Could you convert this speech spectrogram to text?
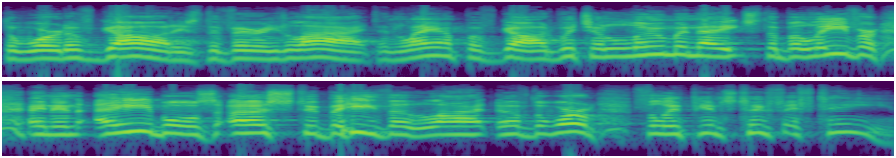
The Word of God is the very light and lamp of God, which illuminates the believer and enables us to be the light of the world. Philippians 2:15.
